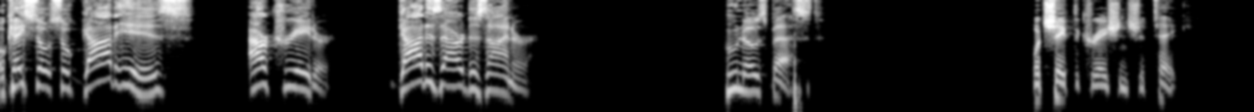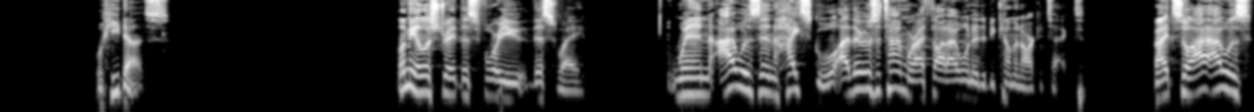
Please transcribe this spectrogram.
Okay, so so God is our creator. God is our designer. Who knows best what shape the creation should take? Well, he does. Let me illustrate this for you this way. When I was in high school, I, there was a time where I thought I wanted to become an architect. Right? So I, I was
